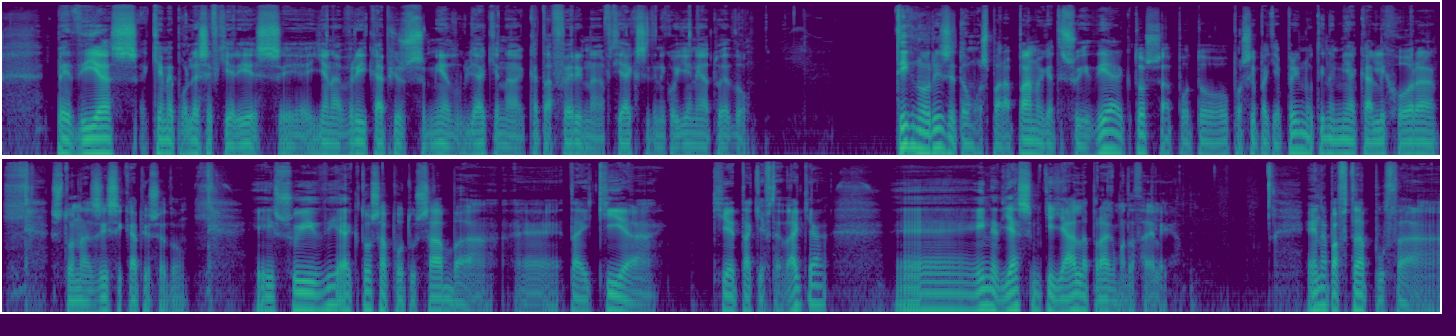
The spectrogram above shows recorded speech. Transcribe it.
παιδείας και με πολλές ευκαιρίες ε, για να βρει κάποιος μια δουλειά και να καταφέρει να φτιάξει την οικογένειά του εδώ. Τι γνωρίζετε όμως παραπάνω για τη Σουηδία εκτός από το όπως είπα και πριν ότι είναι μια καλή χώρα στο να ζήσει κάποιος εδώ; Η Σουηδία εκτός από του Σάμπα, ε, τα οικία και τα κεφτεδάκια ε, είναι διάσημη και για άλλα πράγματα θα έλεγα. Ένα από αυτά που θα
